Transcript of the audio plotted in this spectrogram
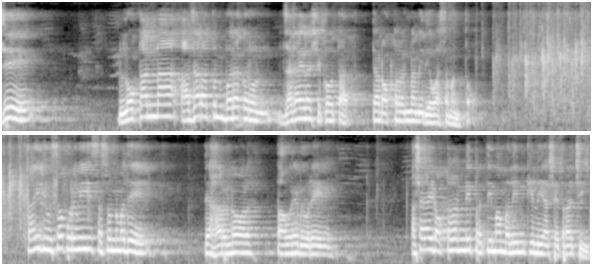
जे लोकांना आजारातून बरं करून जगायला शिकवतात त्या डॉक्टरांना मी देव असं म्हणतो. काही दिवसापूर्वी ससूनमध्ये ते हरनळ तावरे बिवरे. अशा काही डॉक्टरांनी प्रतिमा मलिन केली या क्षेत्राची.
